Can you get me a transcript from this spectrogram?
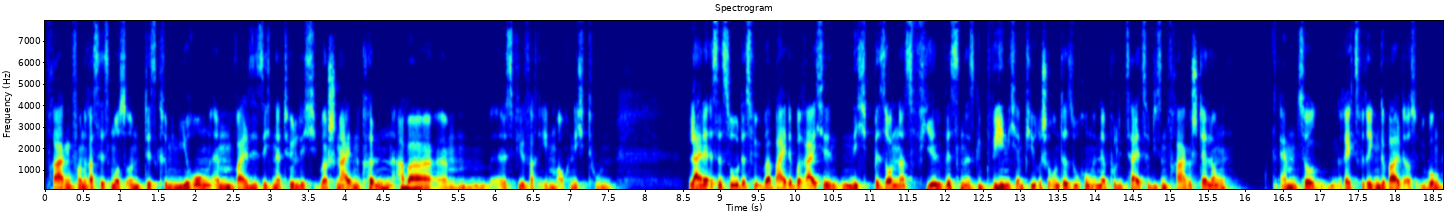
Fragen von Rassismus und Diskriminierung, ähm, weil sie sich natürlich überschneiden können, aber mhm. ähm, es vielfach eben auch nicht tun. Leider ist es so, dass wir über beide Bereiche nicht besonders viel wissen. Es gibt wenig empirische Untersuchungen in der Polizei zu diesen Fragestellungen. Ähm, zur rechtswidrigen Gewaltausübung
